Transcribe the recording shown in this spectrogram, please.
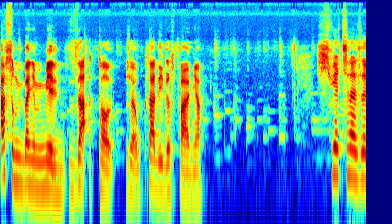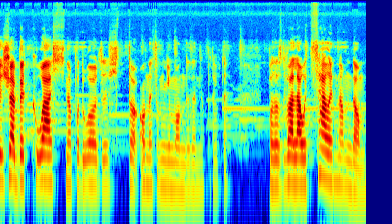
A co mi będziemy mieli za to, że ukradli do spania? Świece, że- żeby kłaść na podłodze, to one są niemądre naprawdę. Porozwalały cały nam dom.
